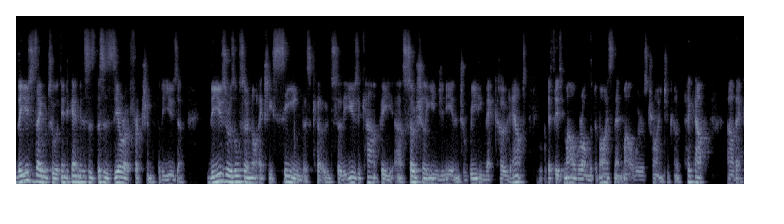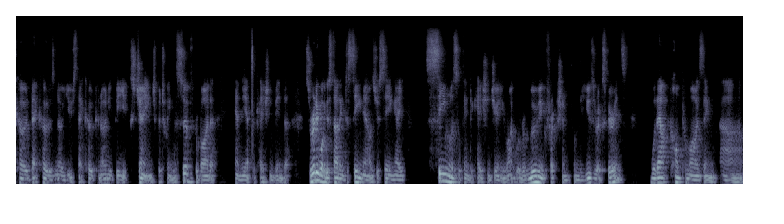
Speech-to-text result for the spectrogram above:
The user is able to authenticate. I mean, this is this is zero friction for the user. The user is also not actually seeing this code, so the user can't be uh, socially engineered into reading that code out. If there's malware on the device and that malware is trying to kind of pick up uh, that code, that code is no use. That code can only be exchanged between the service provider and the application vendor. So really what you're starting to see now is you're seeing a seamless authentication journey, right? We're removing friction from the user experience without compromising uh,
